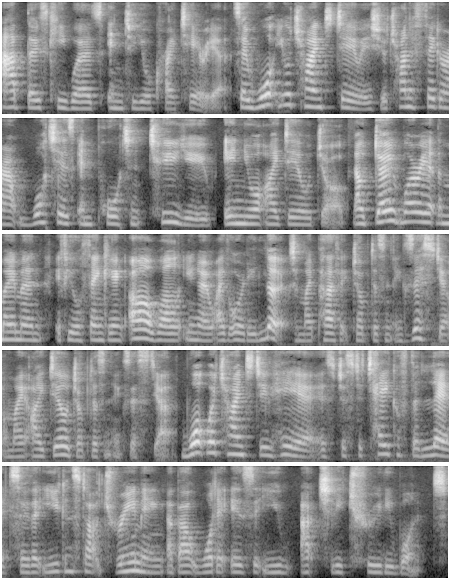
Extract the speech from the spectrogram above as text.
add those keywords into your criteria. So, what you're trying to do is you're trying to figure out what is important to you in your ideal job. Now, don't worry at the moment if you're thinking, oh, well, you know, I've already looked and my perfect job doesn't exist yet or my ideal job doesn't exist yet. What we're trying to do here is just to take off the lid so that you can start dreaming about what it is that you actually truly want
